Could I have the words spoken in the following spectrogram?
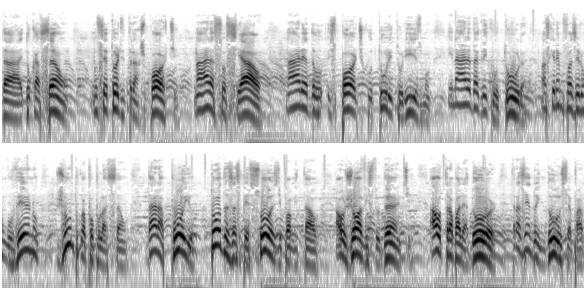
da educação, no setor de transporte, na área social, na área do esporte, cultura e turismo e na área da agricultura. Nós queremos fazer um governo junto com a população, dar apoio a todas as pessoas de Palmital, ao jovem estudante, ao trabalhador, trazendo indústria para,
